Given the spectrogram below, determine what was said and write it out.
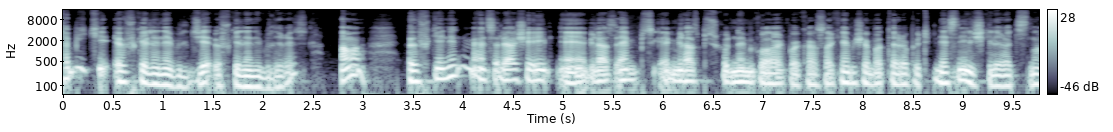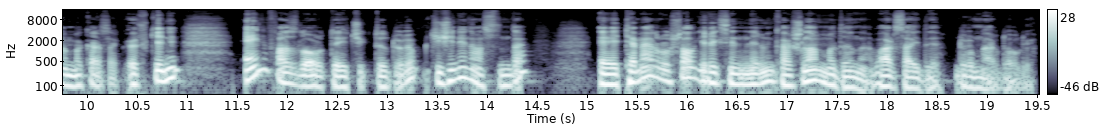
tabii ki öfkelenebileceği, öfkelenebiliriz. Ama öfkenin mesela şey e, biraz hem, hem biraz psikodinamik olarak bakarsak hem şema terapötik nesne ilişkileri açısından bakarsak öfkenin en fazla ortaya çıktığı durum kişinin aslında e, temel ruhsal gereksinimlerinin karşılanmadığını varsaydığı durumlarda oluyor.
